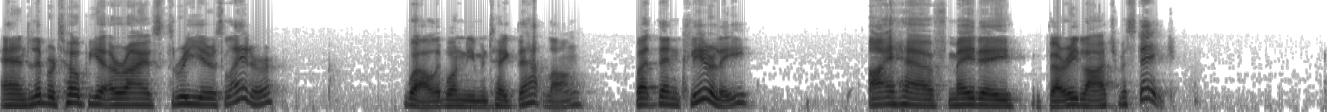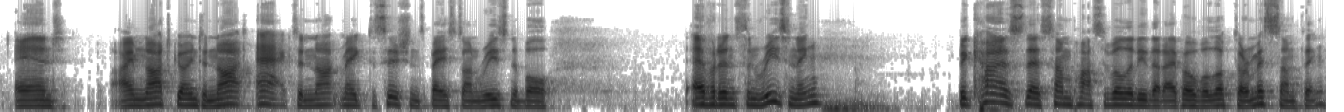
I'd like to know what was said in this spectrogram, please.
and Libertopia arrives three years later, well, it won't even take that long. But then clearly, I have made a very large mistake. And I'm not going to not act and not make decisions based on reasonable evidence and reasoning because there's some possibility that I've overlooked or missed something.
